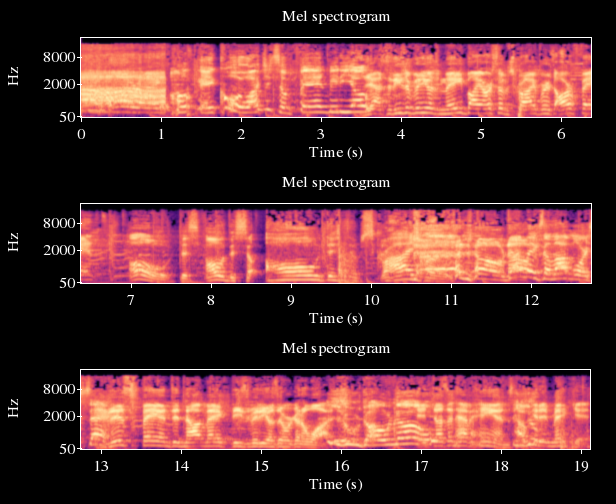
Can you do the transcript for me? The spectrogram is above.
Okay, cool. Watching some fan videos. Yeah, so these are videos made by our subscribers, our fans. Oh, this. Oh, this. Oh, the subscribers. no, no. That makes a lot more sense. this fan did not make these videos that we're gonna watch. you don't know. It doesn't have hands. How You- could it make it?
